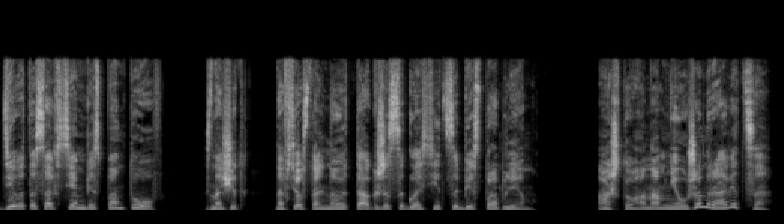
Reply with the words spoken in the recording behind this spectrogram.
Дева-то совсем без понтов. Значит, на все остальное также согласится без проблем. А что, она мне уже нравится.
